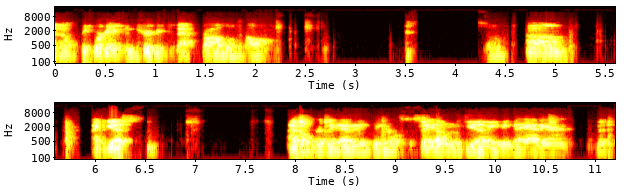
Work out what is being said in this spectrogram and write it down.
I don't think we're gonna contribute to that problem at all. So, um, I guess I don't really have anything else to say. I don't know if you have anything to add, Aaron, but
